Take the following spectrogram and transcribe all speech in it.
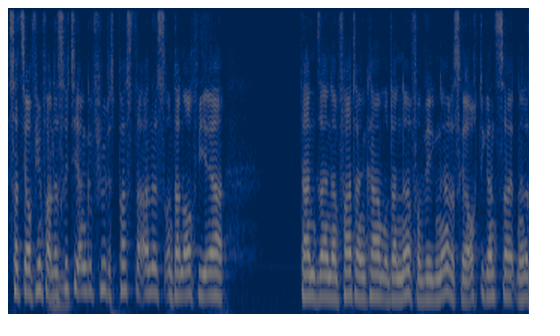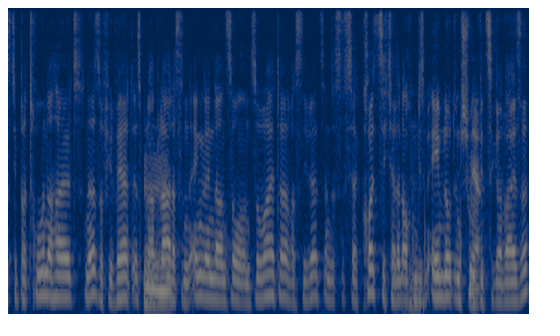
es hat sich auf jeden Fall alles richtig angefühlt, es passte alles und dann auch, wie er dann seinem Vater kam und dann, ne, von wegen, ne, das ist ja auch die ganze Zeit, ne, dass die Patrone halt, ne, so viel wert ist, bla bla, das sind Engländer und so und so weiter, was die wert sind, das ist ja, kreuzt sich ja dann auch mit diesem Aimload in Shoot, Ja. witzigerweise.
